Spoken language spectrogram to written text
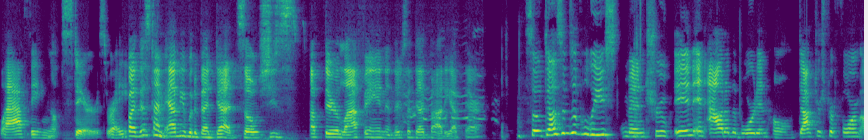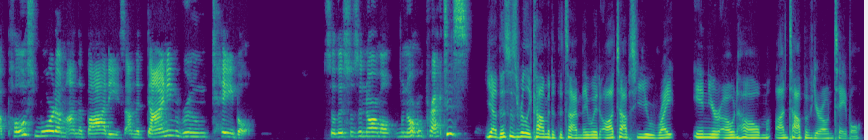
laughing upstairs, right? By this time, Abby would have been dead, so she's up there laughing, and there's a dead body up there. So dozens of policemen troop in and out of the Borden home. Doctors perform a post-mortem on the bodies on the dining room table. So this was a normal normal practice. Yeah, this was really common at the time. They would autopsy you right in your own home on top of your own table.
